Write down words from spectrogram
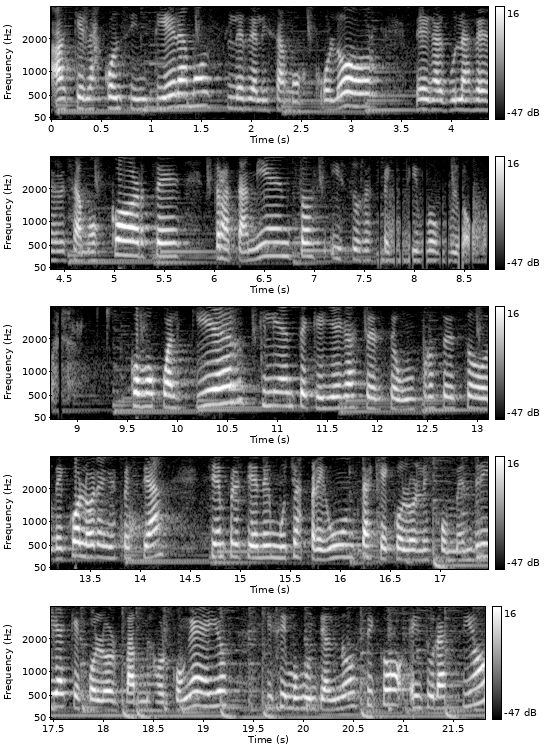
a que las consintiéramos, les realizamos color, en algunas realizamos corte, tratamientos y su respectivo blower. Como cualquier cliente que llega a hacerse un proceso de color en especial, siempre tienen muchas preguntas, qué color les convendría, qué color va mejor con ellos. Hicimos un diagnóstico. En tinturación,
